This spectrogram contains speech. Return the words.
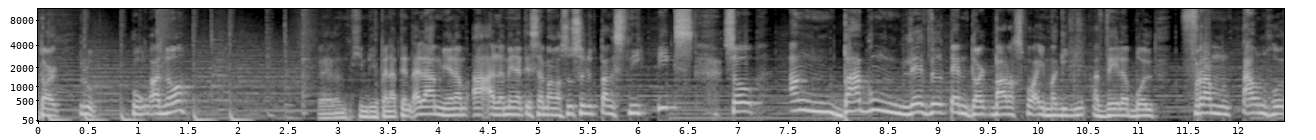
Dark Troop. Kung ano, Well, hindi pa natin alam. Yan ang aalamin natin sa mga susunod pang sneak peeks. So, ang bagong level 10 Dark Barracks po ay magiging available from Town Hall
